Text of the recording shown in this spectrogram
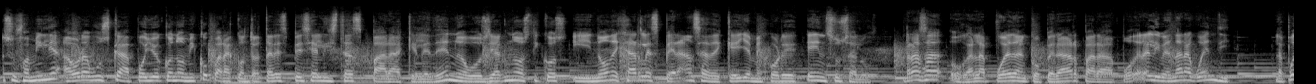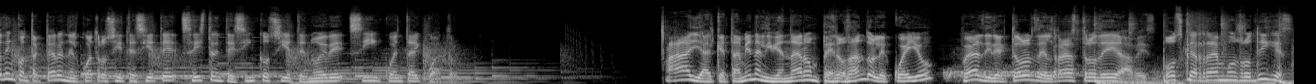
Su familia ahora busca apoyo económico para contratar especialistas para que le den nuevos diagnósticos y no dejar la esperanza de que ella mejore en su salud. Raza, ojalá puedan cooperar para poder aliviar a Wendy. La pueden contactar en el 477-635-7954. Ah, y al que también alivianaron, pero dándole cuello, fue al director del rastro de aves, Oscar Ramos Rodríguez,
